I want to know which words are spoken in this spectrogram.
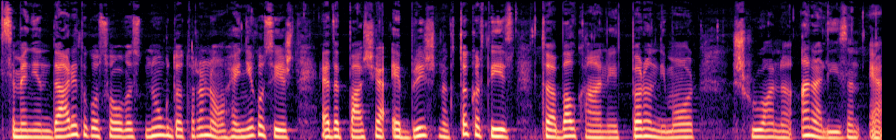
se me një ndarje të Kosovës nuk do të rrënohej njëkohësisht edhe paqja e brishtë në këtë kërthizë të Ballkanit Perëndimor. shkruan në analizën e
